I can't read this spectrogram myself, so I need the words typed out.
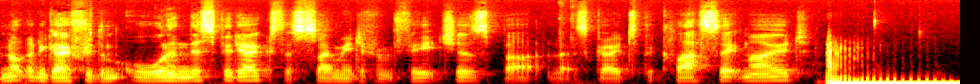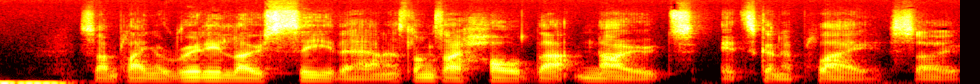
not going to go through them all in this video because there's so many different features, but let's go to the classic mode. So I'm playing a really low C there, and as long as I hold that note, it's going to play. So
